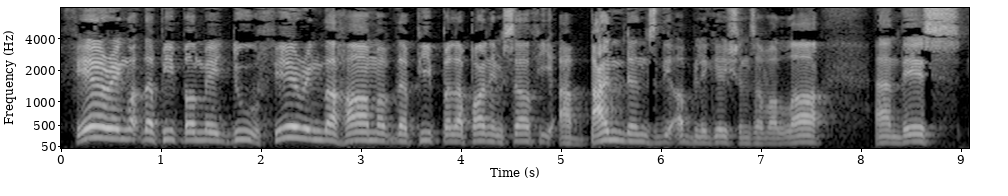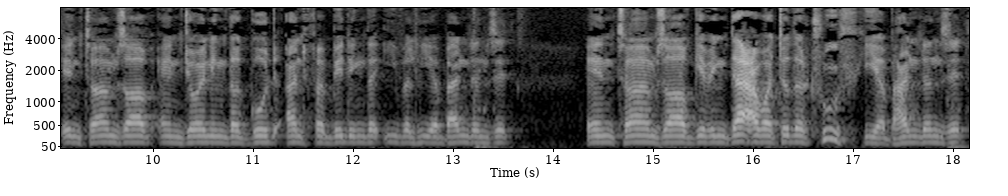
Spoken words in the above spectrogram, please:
Fearing what the people may do, fearing the harm of the people upon himself, he abandons the obligations of Allah and this, in terms of enjoining the good and forbidding the evil, he abandons it. In terms of giving da'wah to the truth, he abandons it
